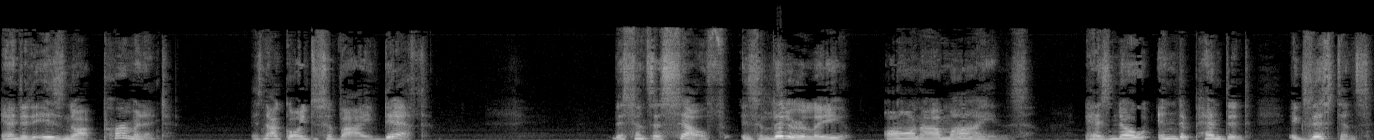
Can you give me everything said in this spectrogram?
and it is not permanent. It's not going to survive death. This sense of self is literally on our minds. It has no independent existence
